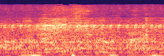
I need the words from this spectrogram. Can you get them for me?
Thanks for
